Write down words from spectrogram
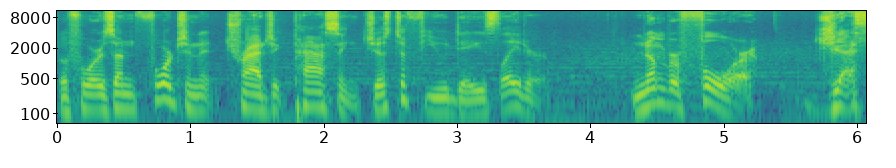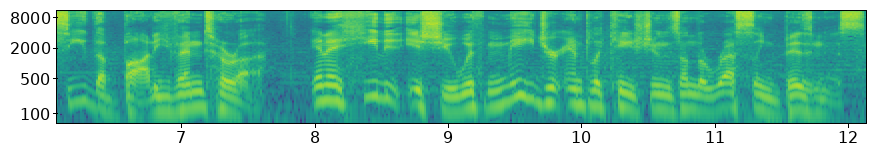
before his unfortunate tragic passing just a few days later. Number 4. Jesse the Body Ventura. In a heated issue with major implications on the wrestling business,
